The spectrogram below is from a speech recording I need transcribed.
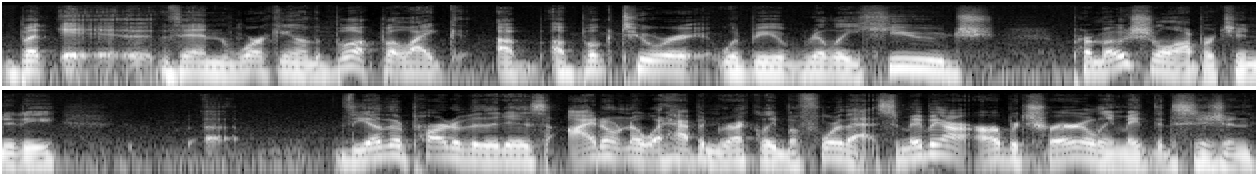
but i than working on the book. But like a, a book tour would be a really huge promotional opportunity. Uh, the other part of it is I don't know what happened directly before that, so maybe I arbitrarily made the decision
